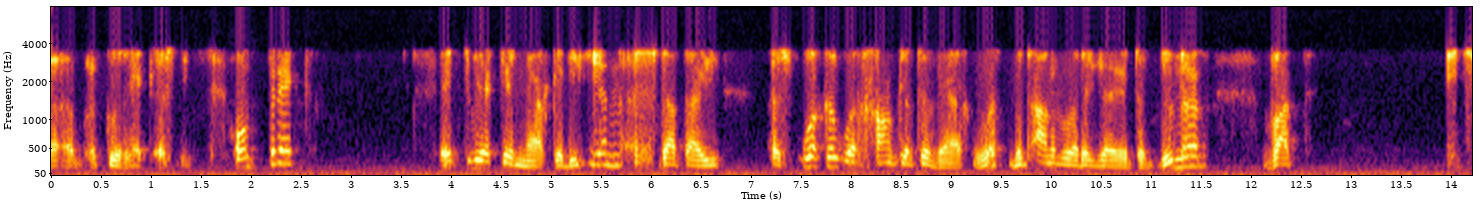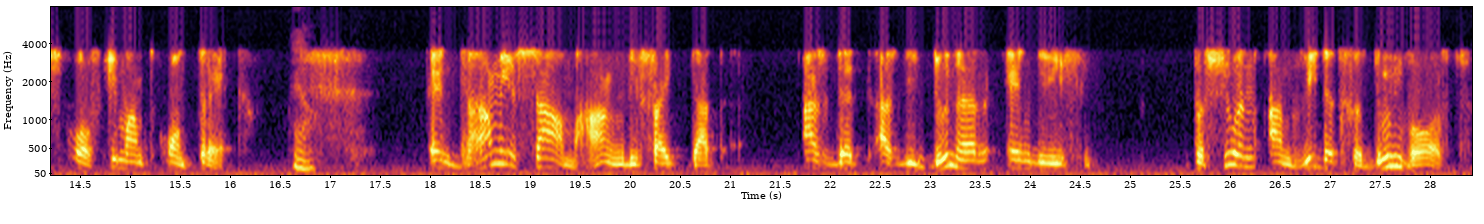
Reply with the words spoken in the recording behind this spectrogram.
uh korrek is nie. Onttrek het twee kenmerke. Die een is dat hy is ook 'n oorganklike werkwoord. Met ander woorde, jy het 'n doener wat iets of iemand onttrek. Ja. En daarmee saamhang die feit dat as dit as die doener en die persoon aan wie dit gedoen word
